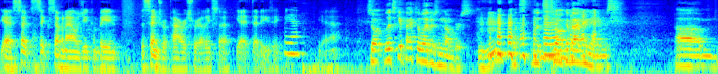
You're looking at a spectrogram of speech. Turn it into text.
yeah six, six seven hours you can be in the centre of Paris. Really, so yeah, dead easy. yeah. Yeah. So let's get back to letters and numbers. hmm Let's let's talk about your names. Um,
